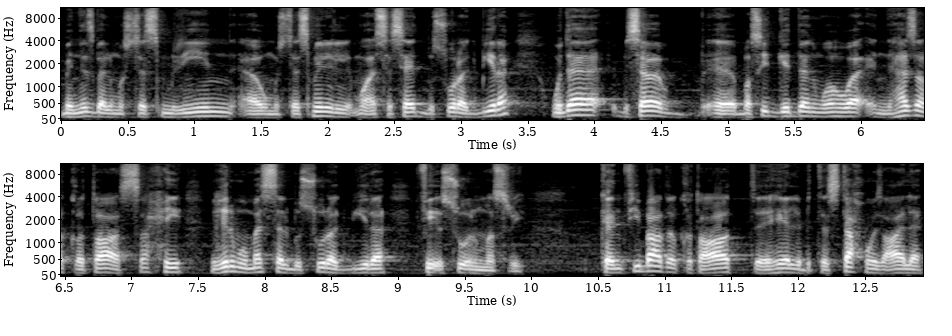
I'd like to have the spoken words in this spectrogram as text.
بالنسبة للمستثمرين أو مستثمري المؤسسات بصورة كبيرة وده بسبب آه، بسيط جدا وهو إن هذا القطاع الصحي غير ممثل بصورة كبيرة في السوق المصري. كان في بعض القطاعات هي اللي بتستحوذ على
